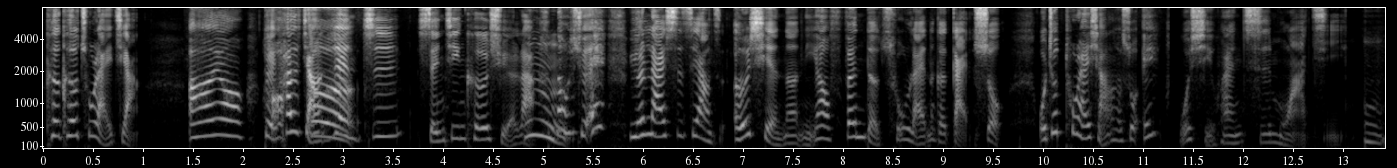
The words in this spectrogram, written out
科科出来讲。哎呦，对，他是讲认知神经科学啦。嗯、那我就觉得，哎、欸，原来是这样子。而且呢，你要分得出来那个感受。我就突然想到说，哎、欸，我喜欢吃麻吉，嗯，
